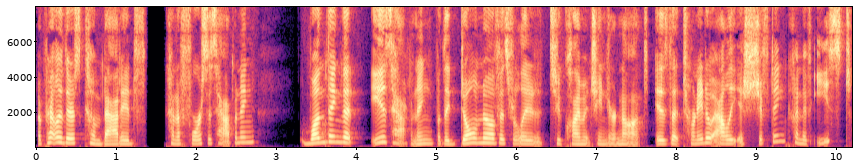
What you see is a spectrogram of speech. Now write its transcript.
Apparently there's combated kind of forces happening. One thing that is happening, but they don't know if it's related to climate change or not, is that Tornado Alley is shifting kind of east.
